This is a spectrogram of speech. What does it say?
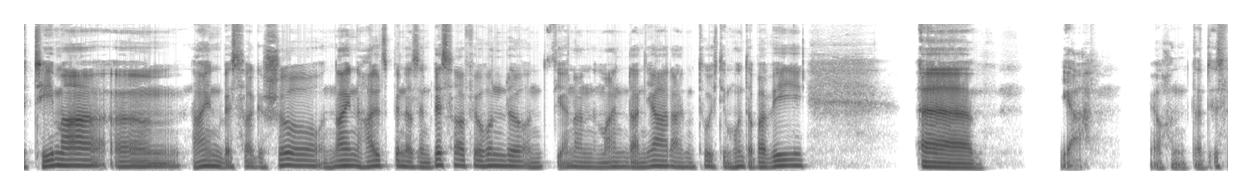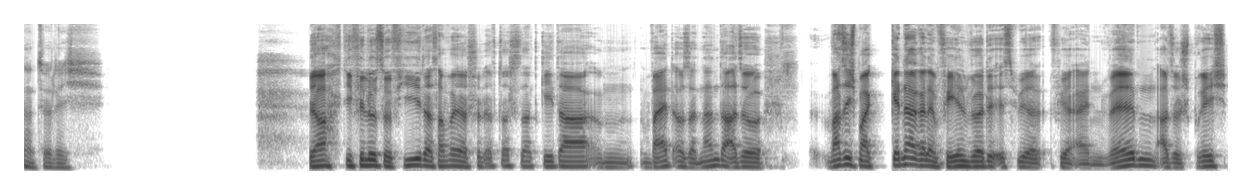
äh, Thema. Ähm, nein, besser Geschirr und nein, Halsbänder sind besser für Hunde und die anderen meinen dann: „Ja, dann tue ich dem Hund aber weh.“ Ähm, ja, Jochen, das ist natürlich Ja, die Philosophie, das haben wir ja schon öfters gesagt, geht da, ähm, weit auseinander. Also, was ich mal generell empfehlen würde, ist für für einen Welpen, also sprich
